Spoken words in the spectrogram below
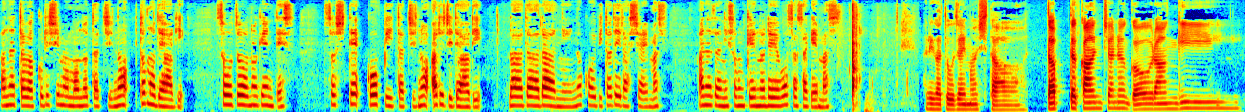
あなたは苦しむ者たちの友であり、創造の源です。そしてゴーピーたちの主であり、ラーダーラーニーの恋人でいらっしゃいます。あなたに尊敬の礼を捧げます。ありがとうございました。タプタカンチャナゴーランギー。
